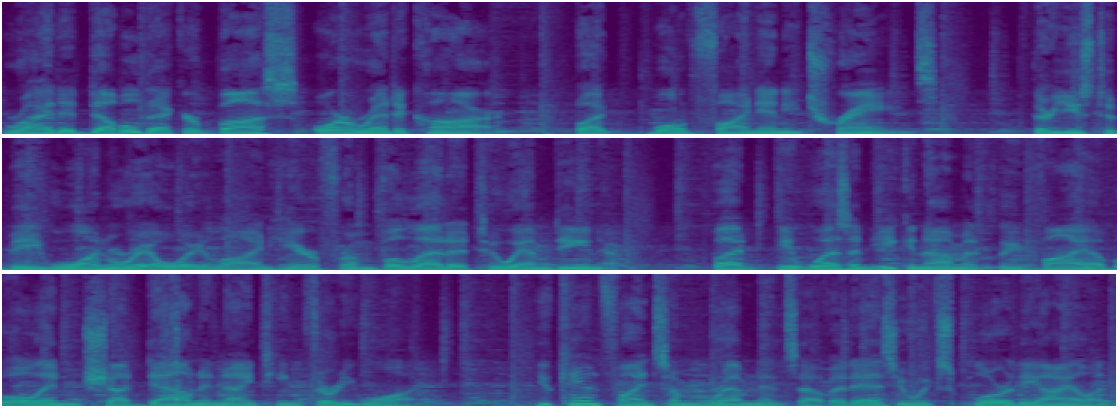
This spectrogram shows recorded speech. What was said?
ride a double decker bus, or rent a car, but won't find any trains. There used to be one railway line here from Valletta to Mdina, but it wasn't economically viable and shut down in 1931. You can find some remnants of it as you explore the island.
